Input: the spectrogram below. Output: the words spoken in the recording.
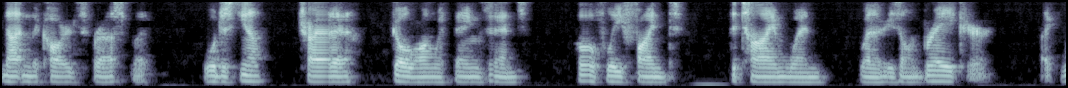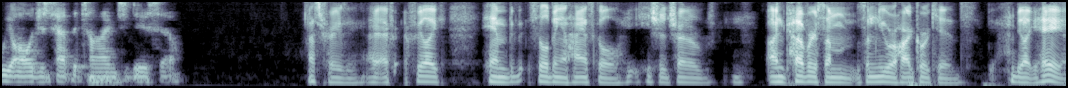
not in the cards for us but we'll just you know try to go along with things and hopefully find the time when whether he's on break or like we all just have the time to do so that's crazy. I, I feel like him still being in high school he, should try to uncover some some newer hardcore kids. Be like hey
